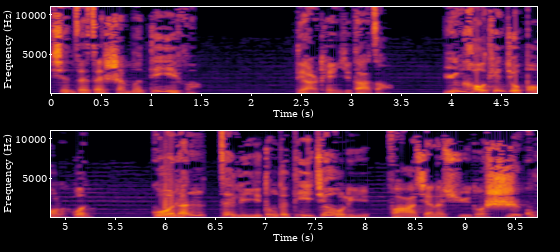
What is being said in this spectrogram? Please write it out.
现在在什么地方。第二天一大早，云浩天就报了官，果然在李栋的地窖里发现了许多尸骨。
